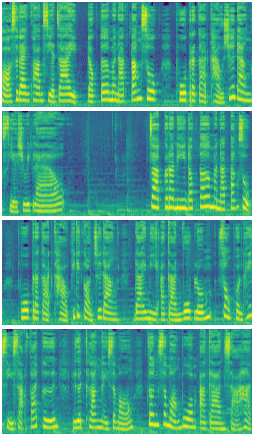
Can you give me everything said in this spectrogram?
ขอแสดงความเสียใจ ดรมนัทตั้งสุข ผู้ประกาศข่าวชื่อดังเสียชีวิตแล้ว จากกรณีดรมนัทตั้งสุข ผู้ประกาศข่าวพิธีกรชื่อดัง ได้มีอาการวูบล้ม ส่งผลให้ศีรษะฟาดพื้น เลือดคลั่งในสมอง จนสมองบวมอาการสาหัส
